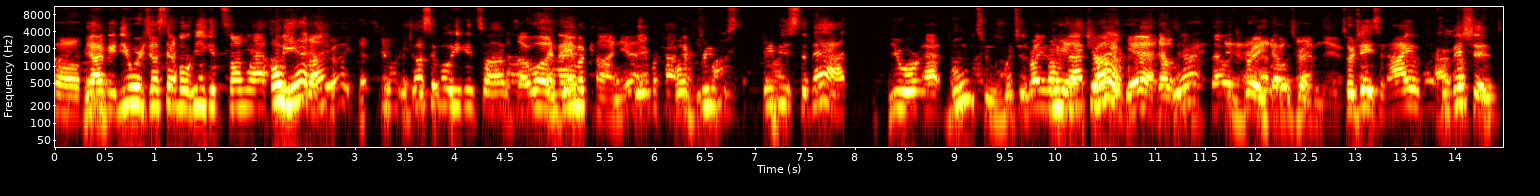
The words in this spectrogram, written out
oh Yeah, I mean, you were just at Mohegan Sun last Oh week, yeah, that's right? right. That's You right. were just at Mohegan Sun. Yes, I was. And then- Damacon, yeah. Gamer Con. And previous, previous to that, you were at Boom Tube, which is right in Oh, our yeah, that's backyard. right. Yeah, that was Yeah, great. that was Yeah, great. That was great. So, Jason, I have commissioned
